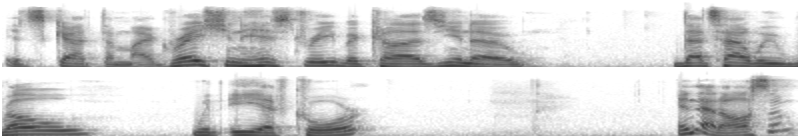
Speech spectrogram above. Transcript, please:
It's got the migration history because, you know, that's how we roll with EF Core. Isn't that awesome?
